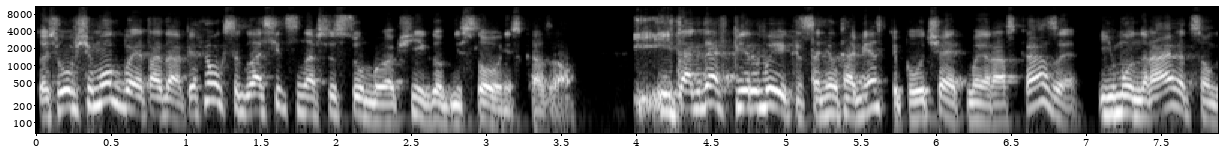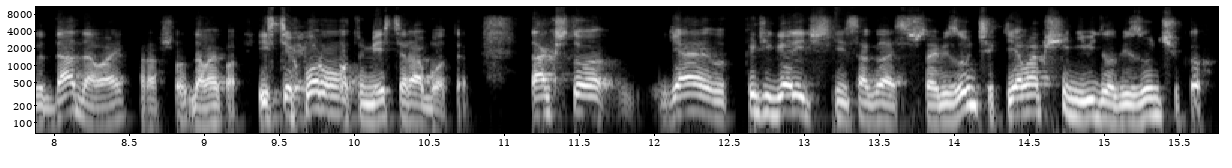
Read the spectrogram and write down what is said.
То есть, в общем, мог бы я тогда, во-первых, мог согласиться на всю сумму, и вообще никто бы ни слова не сказал. И, и тогда впервые Константин Хабенский получает мои рассказы, ему нравится, он говорит, да, давай, хорошо, давай. И с тех пор мы вот вместе работаем. Так что я категорически не согласен, что я везунчик. Я вообще не видел везунчиков,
